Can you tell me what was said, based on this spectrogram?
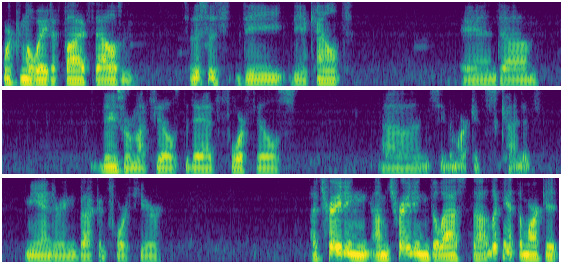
working my way to 5,000. So this is the the account, and um, these were my fills today. I had four fills. Uh, let's see, the market's kind of meandering back and forth here. I trading. I'm trading the last. Uh, looking at the market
